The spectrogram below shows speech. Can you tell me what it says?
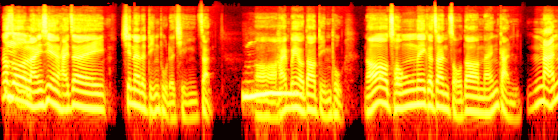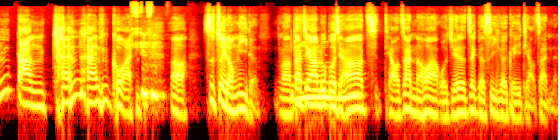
那时候蓝线还在现在的顶埔的前一站，嗯哦，还没有到顶埔，然后从那个站走到南港南港展览馆啊，是最容易的啊。大家如果想要挑战的话，我觉得这个是一个可以挑战的，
